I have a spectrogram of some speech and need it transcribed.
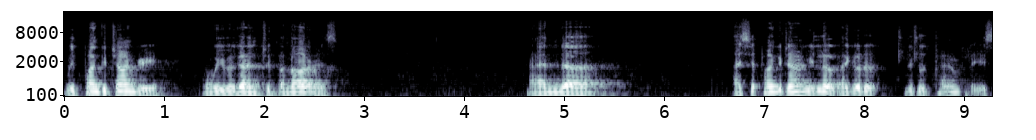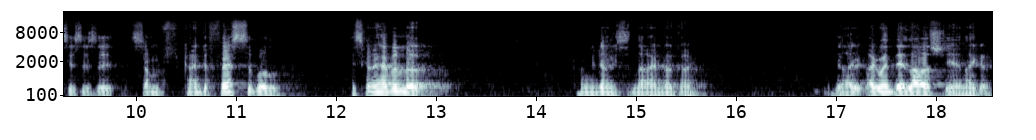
with Pankajanghri and we were going to Banaras. And uh, I said, Pankajanghri, look, I got a little pamphlet. It says there's some kind of festival. Let's go have a look. Pankajanghri said, no, I'm not going. I, I went there last year and I go,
